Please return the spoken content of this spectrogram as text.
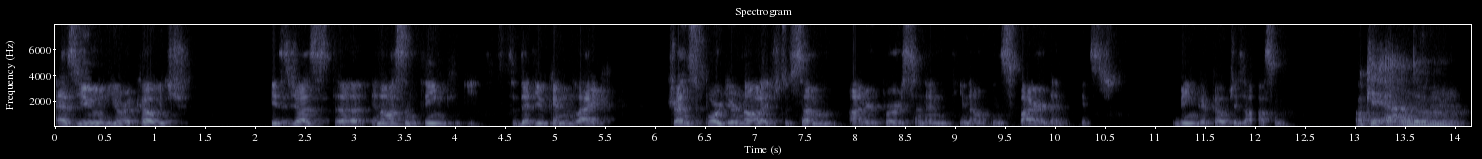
as you you're a coach, it's just uh, an awesome thing that you can like transport your knowledge to some other person and you know inspire them. It's being a coach is awesome. Okay, and um,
